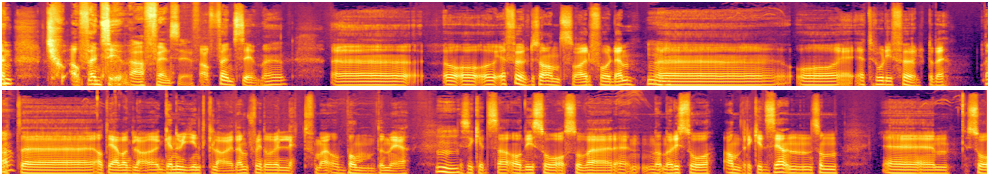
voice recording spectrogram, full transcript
Offensive. Offensive. Offensive, man. Uh, og, og, og jeg følte så ansvar for dem. Mm. Uh, og jeg, jeg tror de følte det. Ja. At, at jeg var glad, genuint glad i dem, fordi det var veldig lett for meg å bonde med Mm. disse kidsa. Og de så også hver Når når de så andre kids igjen, som eh, så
